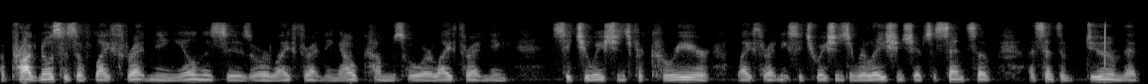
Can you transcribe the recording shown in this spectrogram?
a prognosis of life-threatening illnesses or life-threatening outcomes or life-threatening situations for career, life-threatening situations in relationships, a sense of a sense of doom that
